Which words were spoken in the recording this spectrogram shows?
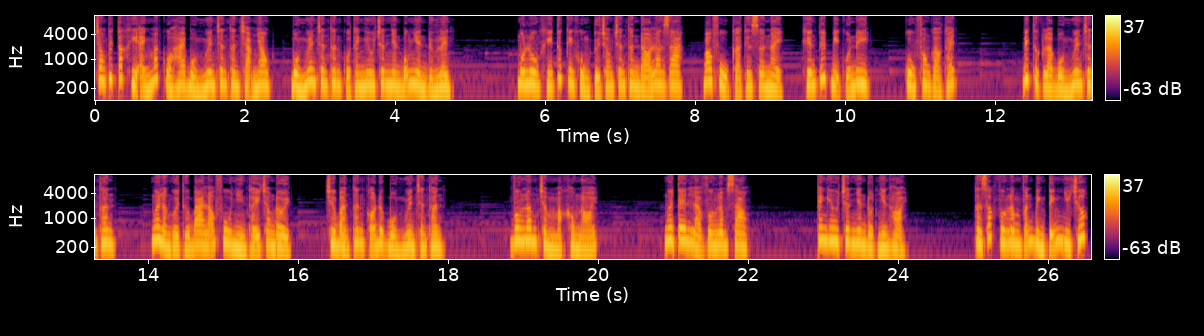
Trong tích tắc khi ánh mắt của hai bổn nguyên chân thân chạm nhau, bổn nguyên chân thân của Thanh Nưu chân nhân bỗng nhiên đứng lên. Một luồng khí tức kinh khủng từ trong chân thân đó lan ra, bao phủ cả thiên sơn này, khiến tuyết bị cuốn đi, cuồng phong gào thét. Đích thực là bổn nguyên chân thân, ngươi là người thứ ba lão phu nhìn thấy trong đời, trừ bản thân có được bổn nguyên chân thân. Vương Lâm trầm mặc không nói. Ngươi tên là Vương Lâm sao? Thanh Lưu chân nhân đột nhiên hỏi. Thần sắc Vương Lâm vẫn bình tĩnh như trước,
